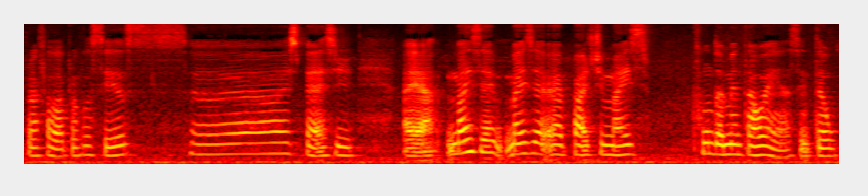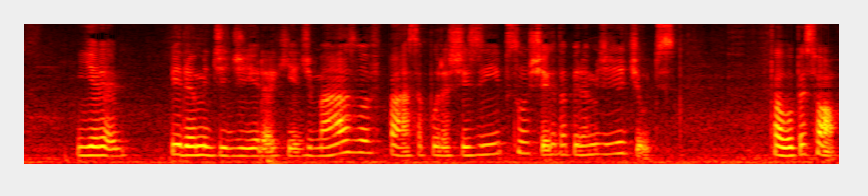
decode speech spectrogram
para falar para vocês a espécie de, é, mas é, mas é a parte mais fundamental é essa. Então, pirâmide de hierarquia de Maslow passa por a XY, chega da pirâmide de Diltz. Falou, pessoal.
